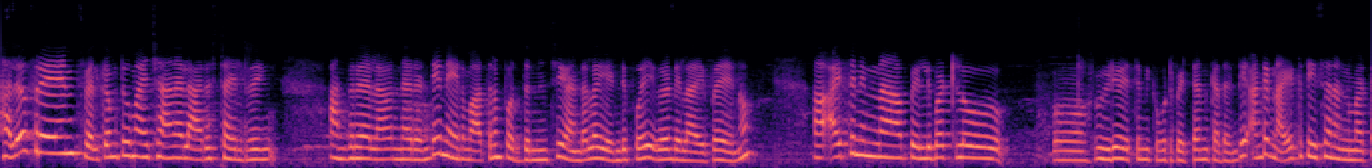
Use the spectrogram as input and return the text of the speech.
Hello friends welcome to my channel RS tailoring అందరూ ఎలా ఉన్నారండి? నేను మాత్రం పొద్దున్న నుంచి ఎండలో ఎండిపోయి ఇవ్వండి ఇలా అయిపోయాను. అయితే నిన్న పెళ్ళి బట్టలు వీడియో అయితే మీకు ఒకటి పెట్టాను కదండి. అంటే నైట్ తీసాను అనమాట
